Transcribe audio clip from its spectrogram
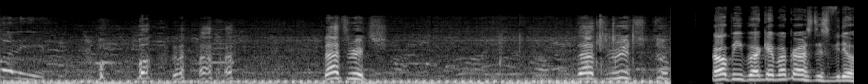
Wally. That's rich. That's rich too. Now people, I came across this video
